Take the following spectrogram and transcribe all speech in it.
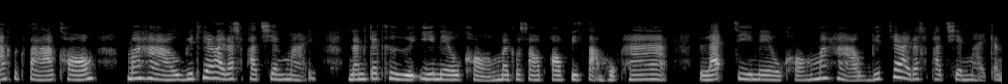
นักศึกษาของมหาวิทยาลัยราชภัฏเชียงใหม่ นั่นก็คืออีเมลของ Microsoft Office 365 และ Gmail ของมหาวิทยาลัยราชภัฏเชียงใหม่กัน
